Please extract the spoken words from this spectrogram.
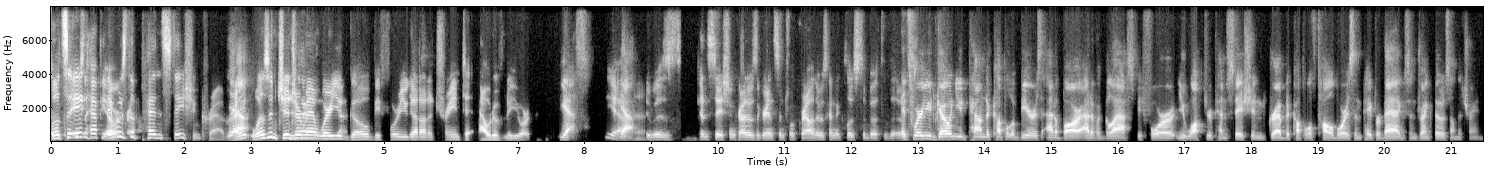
well, it's It was it, a happy it hour was the. Penn Station crowd, Yeah. right? Wasn't Ginger Man where you'd go before you got on a train to out of New York? yes yeah, yeah uh, it was Penn Station crowd. It was the Grand Central crowd. It was kind of close to both of those. it's where you'd go and you'd pound a couple of beers at a bar out of a glass before you walked through penn station grabbed a couple of tall boys in paper bags and drank those on the train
